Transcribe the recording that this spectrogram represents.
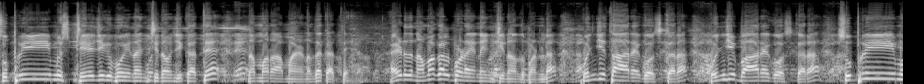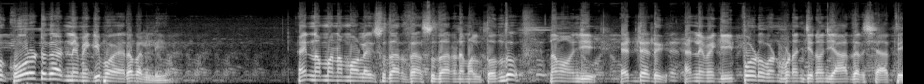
ಸುಪ್ರೀಂ ಸ್ಟೇಜಿಗೆ ಪೋಯಿ ನಂಚಿನ ಒಂಜಿ ಕತೆ, ನಮ್ಮ ರಾಮಾಯಣದ ಕತೆ. ಹಿಡಿದು ನಮ ಕಲ್ಪಡ ಪಂಡ, ಒಂಜಿ ತಾರೆಗೋಸ್ಕರ, ಒಂಜಿ ಬಾರೆಗೋಸ್ಕರ ಸುಪ್ರೀಂ ಕೋರ್ಟ್ಗೆ ಅಣ್ಣೆ ಮೆಗ್ಗಿ ಪೋಯರ ಬಲ್ಲಿ. ನಮ್ಮ ನಮ್ಮ ಒಳ್ಳೆ ಸುಧಾರ ಸುಧಾರಣೆ ಮಲ್ತೊಂದು, ನಮ್ಮ ಒಂಜಿ ಎಡ್ಡೆಡ್ ಎಣ್ಣೆ ಮೆಗ್ಗಿ ಇಪ್ಪೋಡು ಪಂಡ್ಪುಣಂಚಿನ ಒಂಜಿ ಆದರ್ಶ ಆತಿ.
